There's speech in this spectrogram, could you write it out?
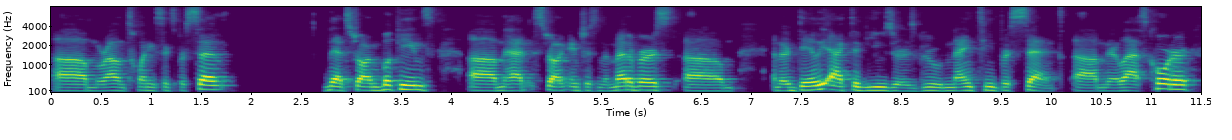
um, around 26%. They had strong bookings, um, had strong interest in the metaverse, um, and their daily active users grew 19% um, in their last quarter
